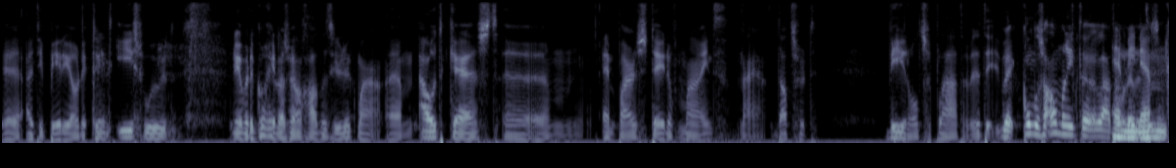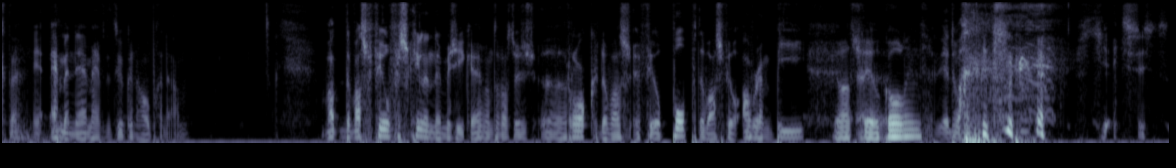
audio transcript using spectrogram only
eh, uit die periode. Clint Eastwood. Nu hebben we de Gorillaz wel gehad natuurlijk. Maar ehm Outkast. ehm, Empire State of Mind. Nou ja, dat soort wereldse platen. Het, we konden ze allemaal niet eh, laten horen. Eminem. echt, eh, ja, Eminem heeft natuurlijk een hoop gedaan. Wat, er was veel verschillende muziek, hè? Want er was dus eh, rock, er was veel pop, er was veel R&B. Er was veel Collins. Het wa- Jezus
